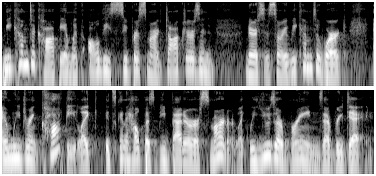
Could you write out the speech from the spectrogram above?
we come to copy and with all these super smart doctors and nurses, sorry, we come to work and we drink coffee. Like it's gonna help us be better or smarter. Like we use our brains every day.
